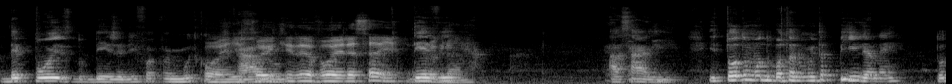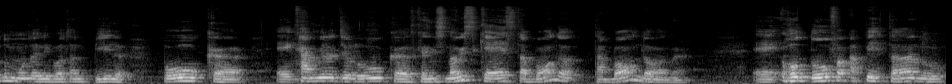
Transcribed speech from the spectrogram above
depois do beijo ali foi, foi muito Foi, complicado. foi o que levou ele a sair Teve- programa. a sair. E todo mundo botando muita pilha, né? Todo mundo ali botando pilha. Pouca, é, Camila de Lucas, que a gente não esquece, tá bom, do- tá bom dona? É, Rodolfo apertando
